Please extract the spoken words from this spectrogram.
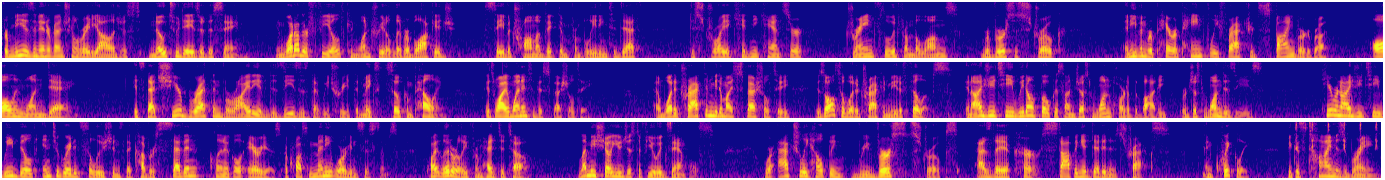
For me as an interventional radiologist, no two days are the same. In what other field can one treat a liver blockage, save a trauma victim from bleeding to death, destroy a kidney cancer, drain fluid from the lungs, reverse a stroke, and even repair a painfully fractured spine vertebra all in one day? It's that sheer breadth and variety of diseases that we treat that makes it so compelling. It's why I went into this specialty. And what attracted me to my specialty is also what attracted me to Philips. In IGT, we don't focus on just one part of the body or just one disease. Here in IGT, we build integrated solutions that cover seven clinical areas across many organ systems, quite literally from head to toe. Let me show you just a few examples. We're actually helping reverse strokes as they occur, stopping it dead in its tracks, and quickly, because time is brain.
